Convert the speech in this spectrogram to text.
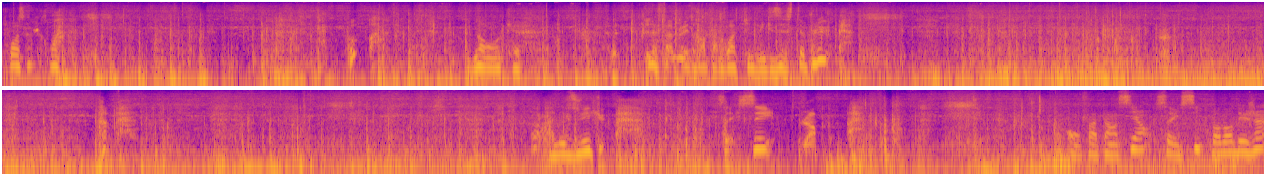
trois ans je crois. Oh. Donc, euh, le fameux drap à droite qui n'existe plus. Elle a du vécu. Ça ici. On fait attention, ça ici, il va y avoir des gens.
